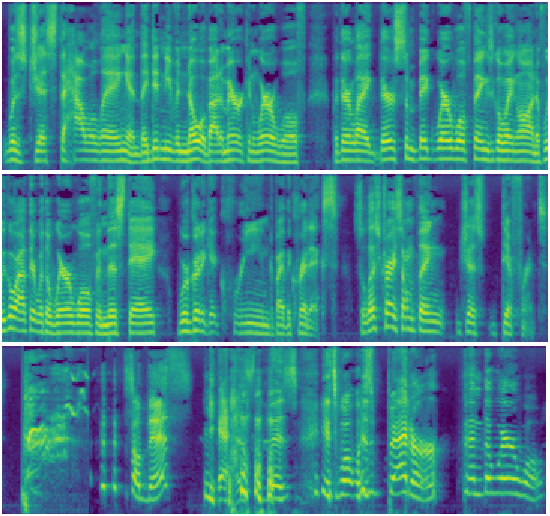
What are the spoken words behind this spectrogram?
was just the howling and they didn't even know about American Werewolf, but they're like, there's some big werewolf things going on. If we go out there with a werewolf in this day, we're going to get creamed by the critics. So let's try something just different. so this? Yes, this is what was better than the werewolf.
